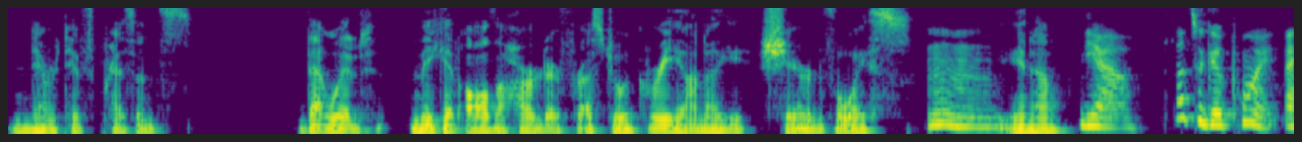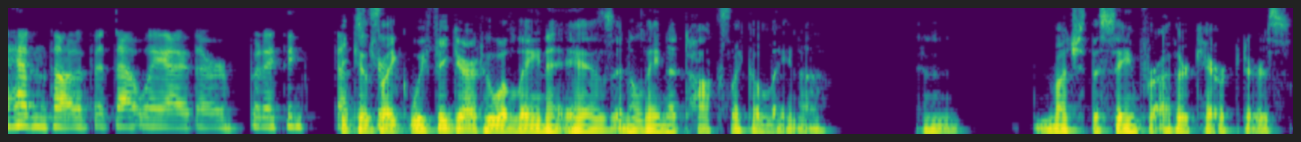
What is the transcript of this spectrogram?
narrative presence, that would make it all the harder for us to agree on a shared voice, Mm, you know? yeah, that's a good point. I hadn't thought of it that way either, but I think that's because true. like we figure out who Elena is and Elena talks like Elena. And much the same for other characters.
